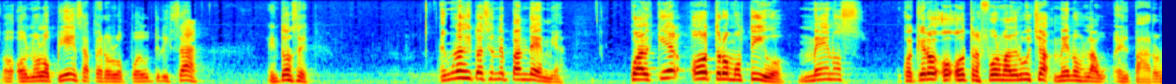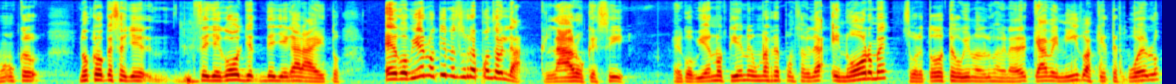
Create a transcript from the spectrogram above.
o- o no lo piensa, pero lo puede utilizar. Entonces, en una situación de pandemia, cualquier otro motivo, menos cualquier o- otra forma de lucha, menos la- el paro. No creo, no creo que se, se llegó lle- de llegar a esto. ¿El gobierno tiene su responsabilidad? Claro que sí. El gobierno tiene una responsabilidad enorme, sobre todo este gobierno de Luis Abinader, que ha venido aquí a este pueblo.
